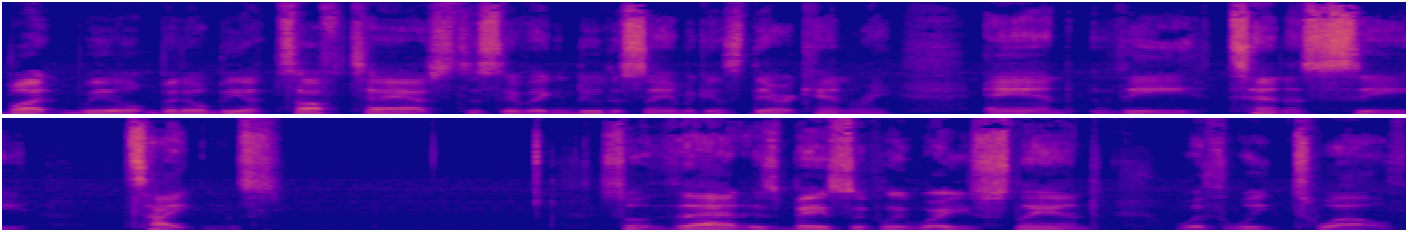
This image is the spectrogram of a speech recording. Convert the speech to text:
but we'll but it'll be a tough task to see if they can do the same against Derrick Henry and the Tennessee Titans. So that is basically where you stand with week 12.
